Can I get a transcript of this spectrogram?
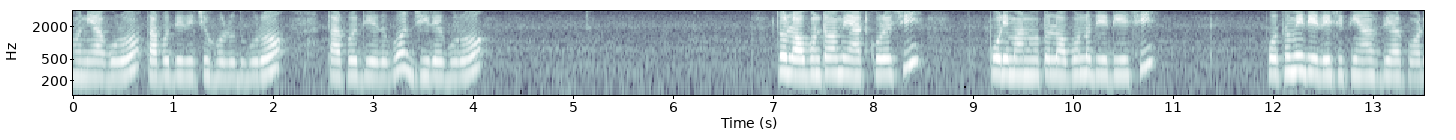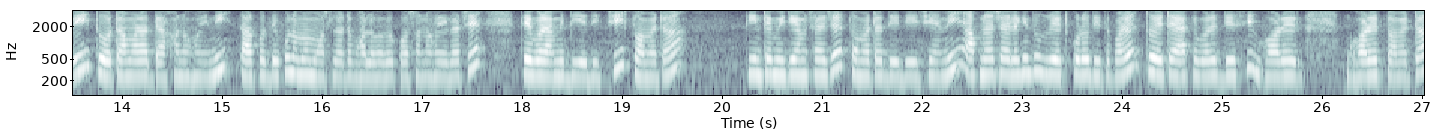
ধনিয়া গুঁড়ো। তারপর দিয়ে দিচ্ছি হলুদ গুঁড়ো। তারপর দিয়ে দেবো জিরে গুঁড়ো। তো লবণটাও আমি অ্যাড করেছি। পরিমাণ মতো লবণও দিয়ে দিয়েছি। প্রথমেই দিয়ে দিয়েছি পেঁয়াজ দেওয়ার পরেই, তো ওটা আমার আর দেখানো হয়নি। তারপর দেখুন আমার মশলাটা ভালোভাবে কষানো হয়ে গেছে। তো এবার আমি দিয়ে দিচ্ছি টমেটো, তিনটে মিডিয়াম সাইজের টমেটো দিয়ে দিয়েছি আমি। আপনারা চাইলে কিন্তু গ্রেট করেও দিতে পারেন। তো এটা একেবারে দেশি ঘরের ঘরের টমেটো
